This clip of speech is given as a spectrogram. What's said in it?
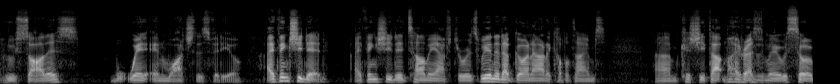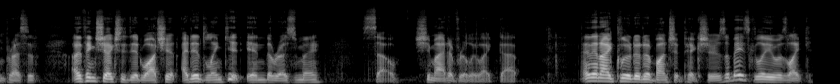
who saw this went and watched this video. I think she did. I think she did tell me afterwards. We ended up going out a couple times because um, she thought my resume was so impressive. I think she actually did watch it. I did link it in the resume, so she might have really liked that. And then I included a bunch of pictures. So basically, it was like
